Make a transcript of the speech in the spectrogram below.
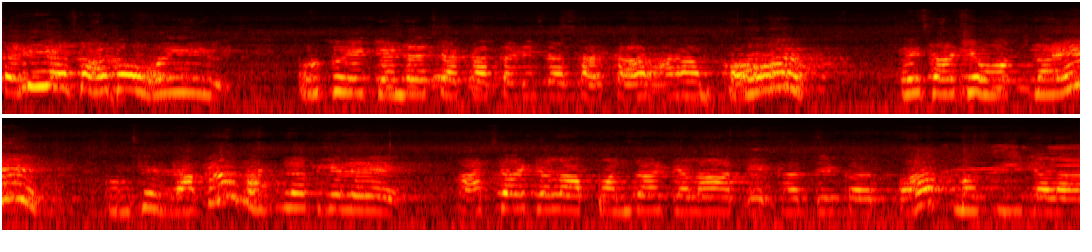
तरी या जागा होईल. पृथ्वी केंद्राच्या कातडीचा सरकार आराम कर. हे जागे होत नाही. तुमचे लाकडं भाटण्यात गेले. आजचा गेला पंधरा गेला देखत देखत पाच मस्ती गेला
